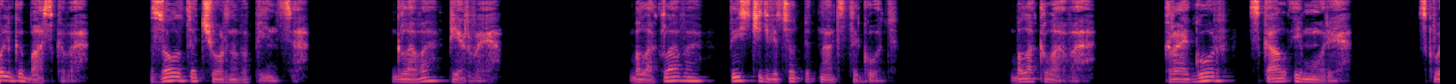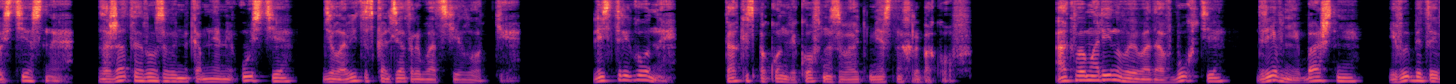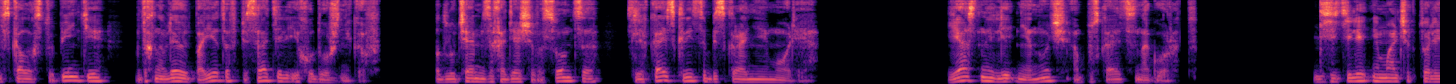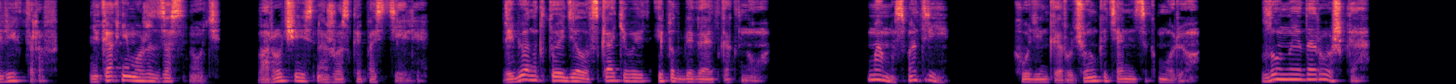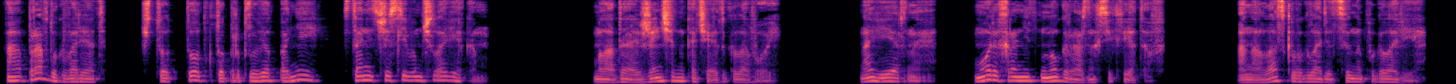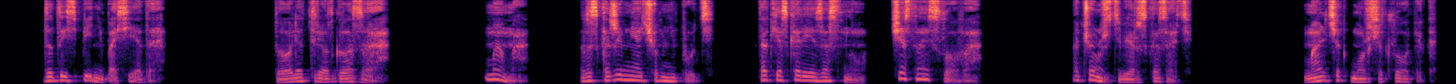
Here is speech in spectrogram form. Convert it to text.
Ольга Баскова. Золото черного принца. Глава первая. Балаклава, 1915 год. Балаклава. Край гор, скал и моря. Сквозь тесное, зажатое розовыми камнями устье, деловито скользят рыбацкие лодки. Листригоны, как испокон веков называют местных рыбаков. Аквамариновая вода в бухте, древние башни и выбитые в скалах ступеньки вдохновляют поэтов, писателей и художников. Под лучами заходящего солнца слегка искрится бескрайнее море. Ясная летняя ночь опускается на город. Десятилетний мальчик Толя Викторов никак не может заснуть, ворочаясь на жесткой постели. Ребенок то и дело вскакивает и подбегает к окну. «Мама, смотри!» Худенькая ручонка тянется к морю. «Лунная дорожка!» А правду говорят, что тот, кто проплывет по ней, станет счастливым человеком. Молодая женщина качает головой. Наверное. Море хранит много разных секретов. Она ласково гладит сына по голове. «Да ты спи, непоседа!» Толя трет глаза. «Мама, расскажи мне о чем-нибудь. Так я скорее засну. Честное слово». «О чем же тебе рассказать?» Мальчик морщит лобик.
